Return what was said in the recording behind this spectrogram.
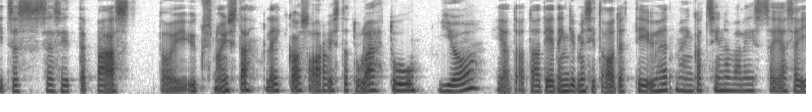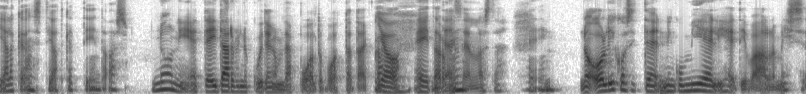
itse asiassa se sitten pääsi toi yksi noista leikkausarvista tulehtuu. Joo, Ja tota, tietenkin me sitten otettiin yhdet menkat siinä välissä ja sen jälkeen sitten jatkettiin taas. no niin, että ei tarvinnut kuitenkaan mitään puolta vuotta tai Joo, ei tarvinnut. sellaista. Ei. No oliko sitten niin kuin mieli heti valmis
